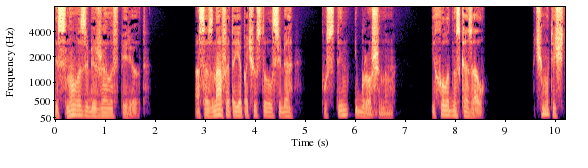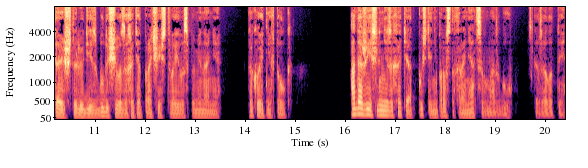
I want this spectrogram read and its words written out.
Ты снова забежала вперед. Осознав это, я почувствовал себя пустым и брошенным. И холодно сказал, «Почему ты считаешь, что люди из будущего захотят прочесть твои воспоминания? Какой от них толк?» «А даже если не захотят, пусть они просто хранятся в мозгу», — сказала ты.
